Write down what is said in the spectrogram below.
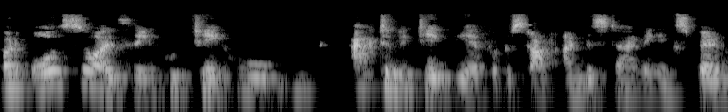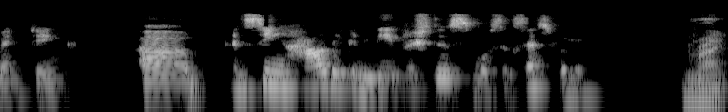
but also I think who take, who actively take the effort to start understanding, experimenting, um, and seeing how they can leverage this more successfully. Right.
